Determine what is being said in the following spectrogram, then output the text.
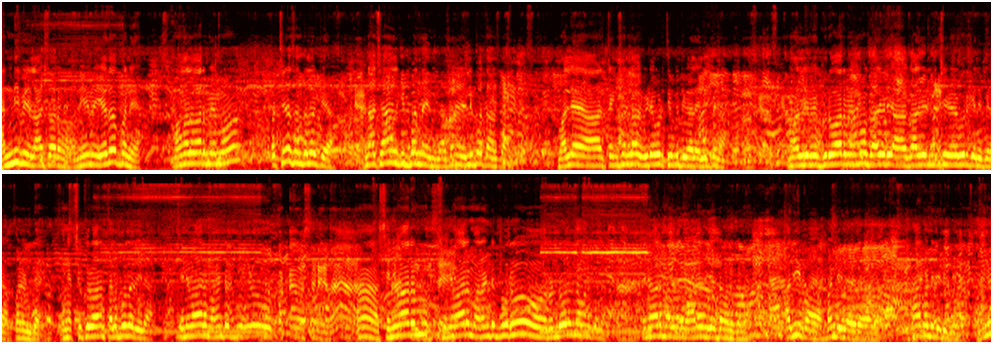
అన్నీ పోయినాయి. లాస్ట్ వారం నేను ఏదో పని. మంగళవారం ఏమో వచ్చిన సంతలోకి. నా ఛానల్కి ఇబ్బంది అయింది. నా ఛానల్ వెళ్ళిపోతా అంట మళ్ళీ ఆ టెన్షన్లో వీడియో కూడా తిరుపతి కాలే వెళ్ళిపోయినా. మళ్ళీ గురువారం ఏమో గాలివిడి ఆ గాలివిడి నుంచి వేరే ఊరికి వెళ్ళిపోయినా పని ఉంటే ఇంకా శుక్రవారం తలుపులో తీలా శనివారం అనంతపూర్ పక్కా వస్తున్నాయి కదా? ఆ, శనివారం శనివారం అనంతపూరు రెండు రోజులు ఉందాం అనుకున్నా. శనివారం ఆదివారం ఆడేది చేద్దాం అనుకున్నా. అది బండి ఇలా. నా బండి చెడిపోయింది. అన్నీ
